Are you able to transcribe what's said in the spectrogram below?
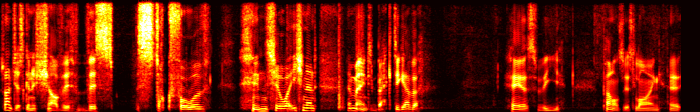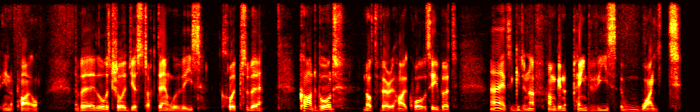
So I'm just going to shove this stock full of insulation and, and mount it back together. Here's the panels just lying uh, in a pile. They're literally just stuck down with these clips there. Cardboard, not very high quality, but uh, it's good enough. I'm going to paint these white.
